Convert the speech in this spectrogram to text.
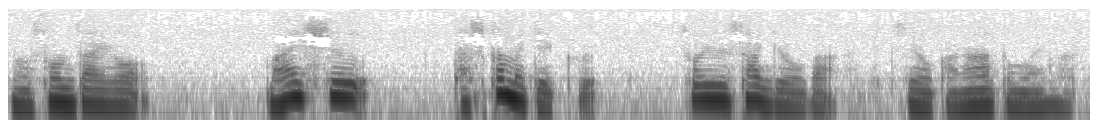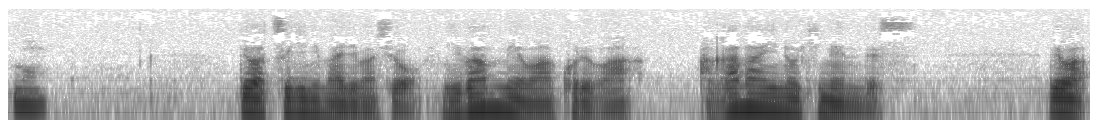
その存在を毎週確かめていくそういう作業が必要かなと思いますね。では次に参りましょう。2番目はこれは贖いの記念です。では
